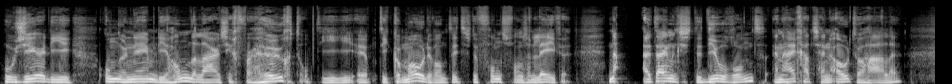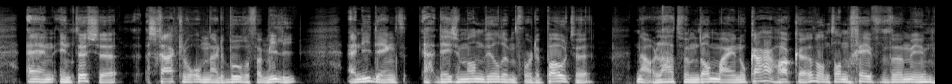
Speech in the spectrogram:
hoezeer die ondernemer, die handelaar zich verheugt op die, op die commode. Want dit is de fonds van zijn leven. Nou, uiteindelijk is de deal rond en hij gaat zijn auto halen. En intussen schakelen we om naar de boerenfamilie. En die denkt, ja, deze man wilde hem voor de poten. Nou, laten we hem dan maar in elkaar hakken, want dan geven we hem in,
